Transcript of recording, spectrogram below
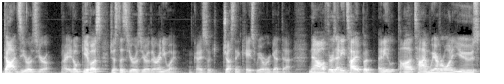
dot zero zero, right? It'll give us just a zero zero there anyway. Okay, so just in case we ever get that. Now, if there's any type of any uh, time we ever want to use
